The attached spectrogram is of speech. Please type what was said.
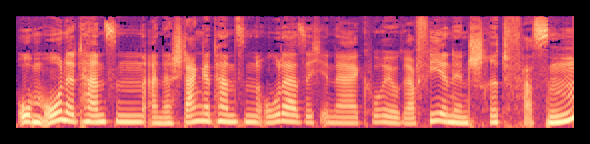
oben ohne tanzen, an der Stange tanzen oder sich in der Choreografie in den Schritt fassen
